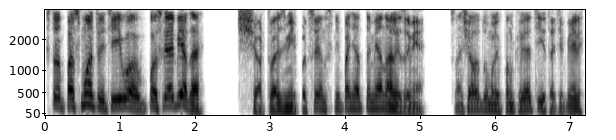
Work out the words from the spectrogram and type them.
что посмотрите его после обеда». «Черт возьми, пациент с непонятными анализами. Сначала думали панкреатит, а теперь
